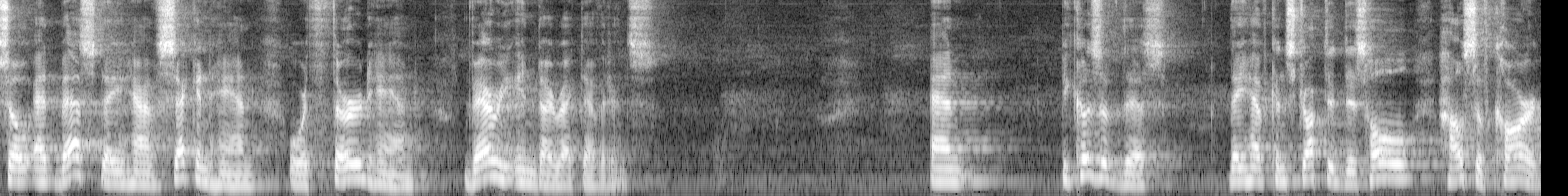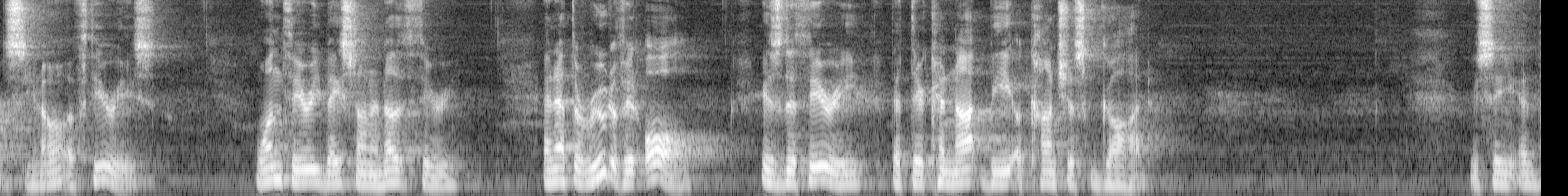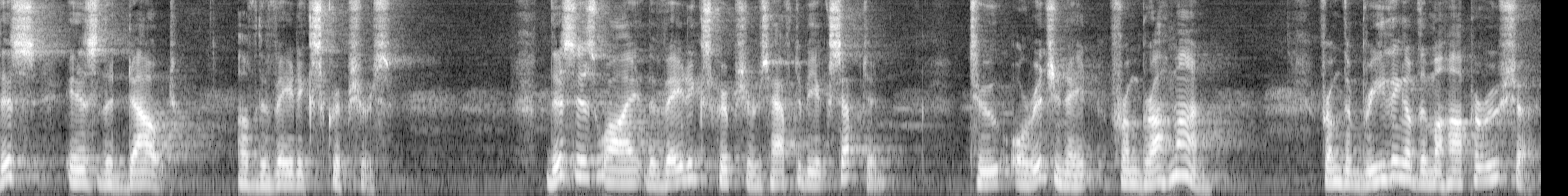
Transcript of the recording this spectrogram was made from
So at best, they have second-hand or third-hand, very indirect evidence. And because of this, they have constructed this whole house of cards, you know, of theories. One theory based on another theory. And at the root of it all is the theory that there cannot be a conscious God. You see, and this is the doubt of the Vedic scriptures. This is why the Vedic scriptures have to be accepted to originate from Brahman, from the breathing of the Mahapurusha.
